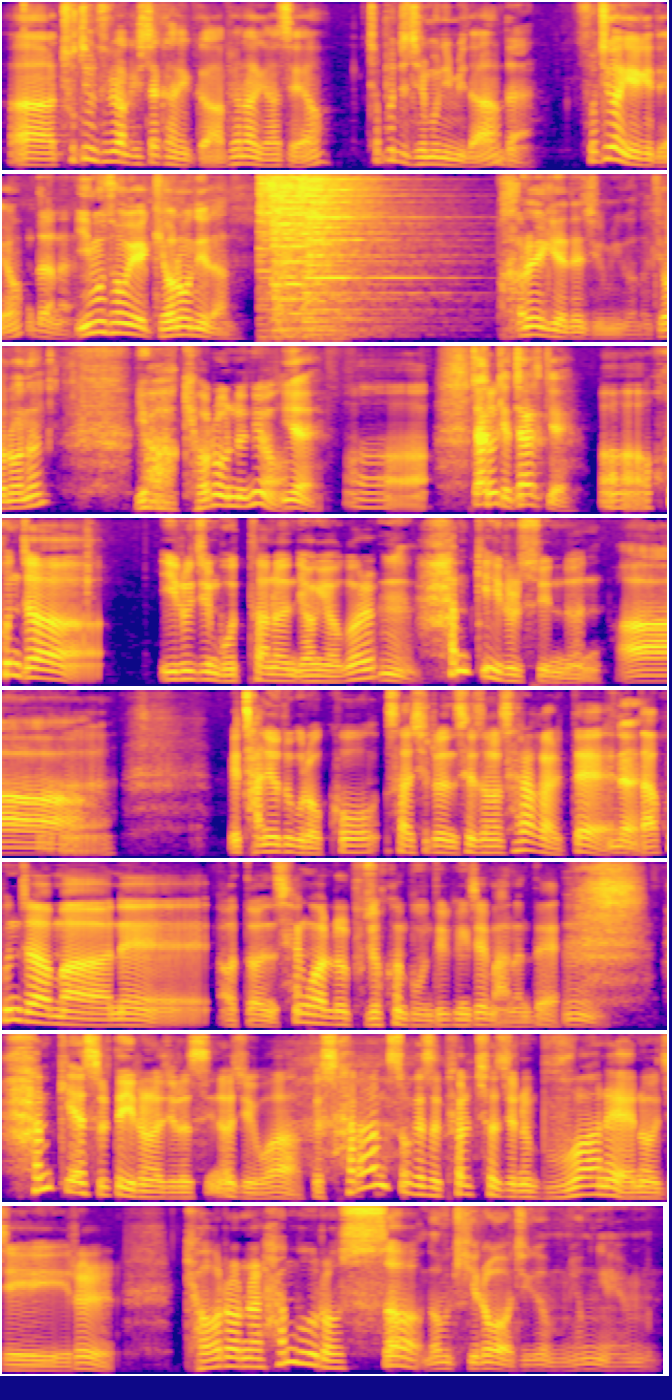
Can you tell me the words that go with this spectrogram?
아, 초침 소리하기 시작하니까 편하게 하세요. 첫 번째 질문입니다. 네. 솔직하게 얘기돼요. 네네. 이무송의 결혼이란 바로 얘기해야 돼 지금 이거는 결혼은 야 결혼은요. 예 어, 짧게 저- 짧게 어, 혼자 이루지 못하는 영역을 음. 함께 이룰 수 있는 아 자녀도 그렇고 사실은 세상을 살아갈 때 네. 나 혼자만의 어떤 생활을 부족한 부분들이 굉장히 많은데 음. 함께 했을 때 일어나지는 시너지와 그 사랑 속에서 펼쳐지는 무한의 에너지를 결혼을 함으로써 너무 길어 지금 형님.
